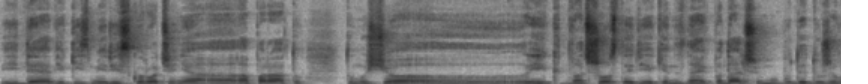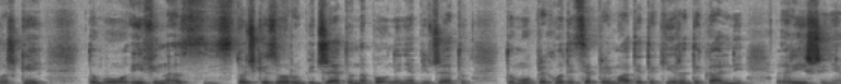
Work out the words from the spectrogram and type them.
йде в якійсь мірі скорочення е, апарату, тому що е, рік, 26-й рік, я не знаю, як подальшому, буде дуже важкий. Тому і з точки зору бюджету, наповнення бюджету, тому приходиться приймати такі радикальні рішення.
